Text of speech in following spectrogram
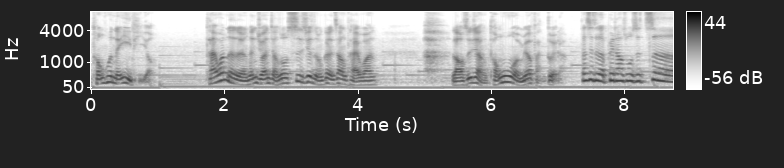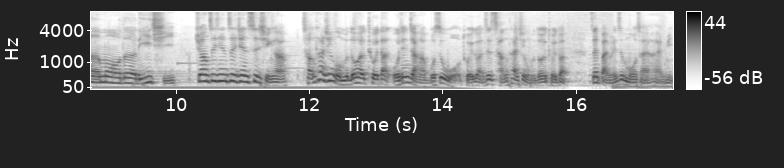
同婚的议题哦，台湾的人很喜欢讲说世界怎么跟得上台湾。老实讲，同婚我没有反对了，但是这个配套措施这么的离奇，就像这件这件事情啊，常态性我们都会推断。我先讲啊，不是我推断，是常态性我们都会推断，这摆明是谋财害命，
